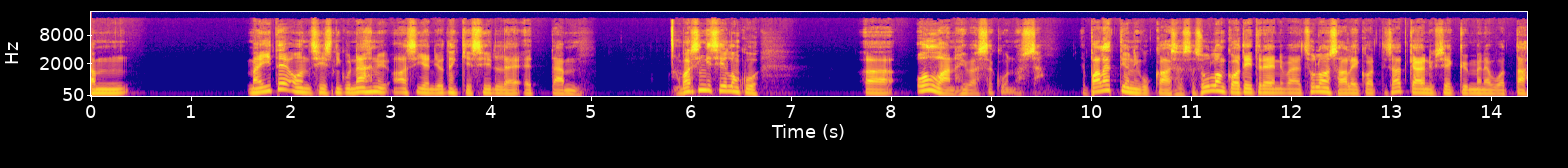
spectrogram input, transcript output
Äm, mä itse olen siis niin kuin nähnyt asian jotenkin sille, että varsinkin silloin, kun äh, ollaan hyvässä kunnossa – ja paletti on niinku kasassa. Sulla on kotitreeniväet, sulla on salikortti, sä oot käynyt siellä kymmenen vuotta,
